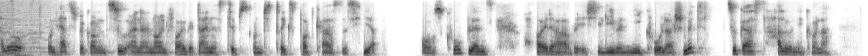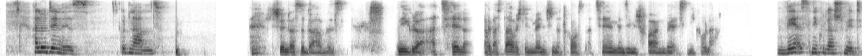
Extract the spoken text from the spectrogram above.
Hallo und herzlich willkommen zu einer neuen Folge deines Tipps und Tricks Podcastes hier aus Koblenz. Heute habe ich die liebe Nicola Schmidt zu Gast. Hallo Nicola. Hallo Dennis, guten Abend. Schön, dass du da bist. Nicola, erzähl, was darf ich den Menschen da draußen erzählen, wenn sie mich fragen, wer ist Nicola? Wer ist Nicola Schmidt?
